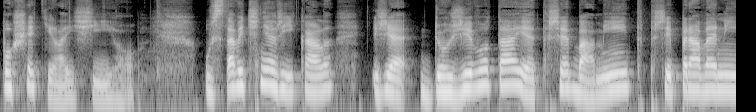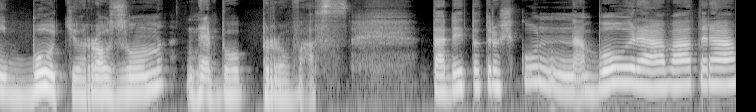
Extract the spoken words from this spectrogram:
pošetilejšího. Ustavičně říkal, že do života je třeba mít připravený buď rozum nebo provaz. Tady to trošku nabourává teda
